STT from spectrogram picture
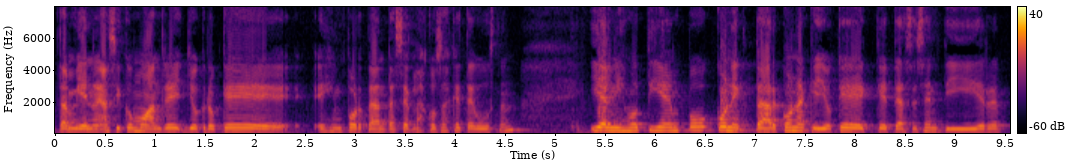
también así como André, yo creo que es importante hacer las cosas que te gustan y al mismo tiempo conectar con aquello que, que te hace sentir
